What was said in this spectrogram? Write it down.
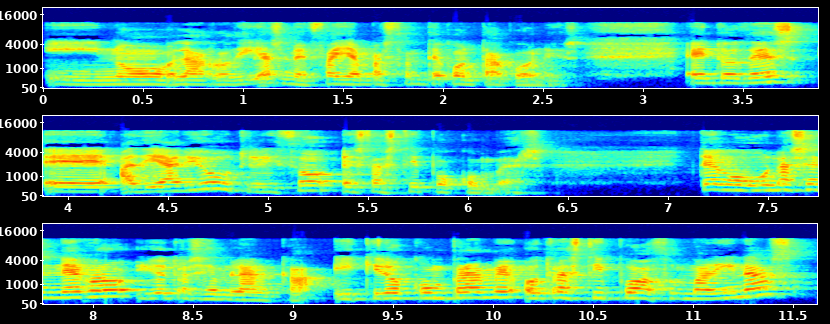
y no las rodillas me fallan bastante con tacones. Entonces, eh, a diario utilizo estas tipo Converse. Tengo unas en negro y otras en blanca. Y quiero comprarme otras tipo azul marinas.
